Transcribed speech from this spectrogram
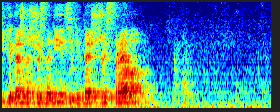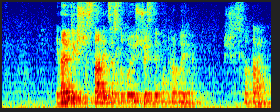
які теж на щось надіються, яким теж щось треба. І навіть якщо станеться з тобою щось непоправиме, фатальне,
